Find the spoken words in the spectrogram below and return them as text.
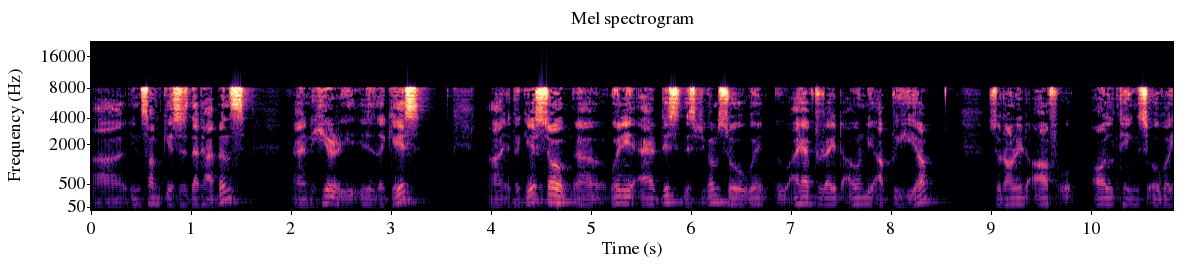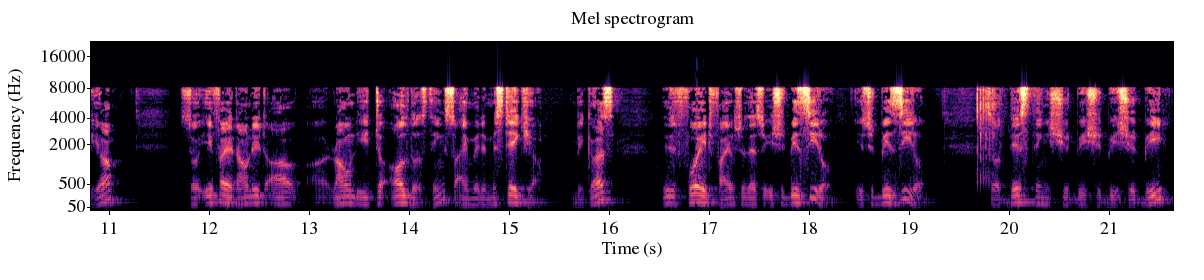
uh, in some cases that happens. And here it is the case uh, the case so uh, when you add this this becomes so when I have to write only up to here. So round it off all things over here. So if I round it off uh, round it to all those things so I made a mistake here. Because this is 485 so that's it should be 0 it should be 0 so this thing should be should be should be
